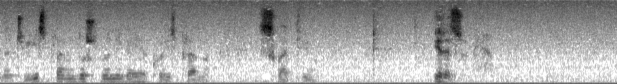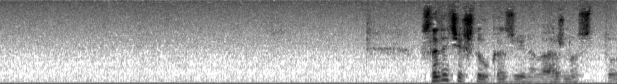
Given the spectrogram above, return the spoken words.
znači, ispravno došlo do njega i ako je ispravno shvatio i razumio. Sljedeće što ukazuje na važnost to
